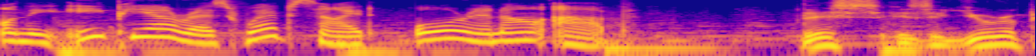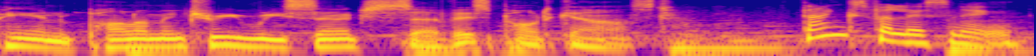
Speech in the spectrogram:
on the EPRS website or in our app. This is a European Parliamentary Research Service podcast. Thanks for listening.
